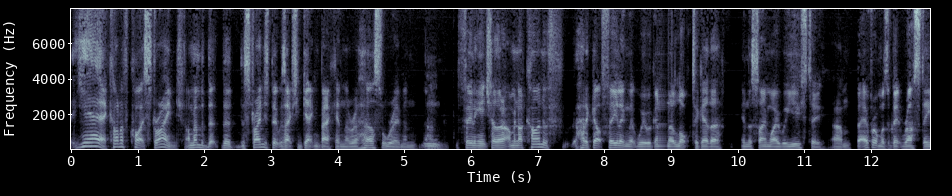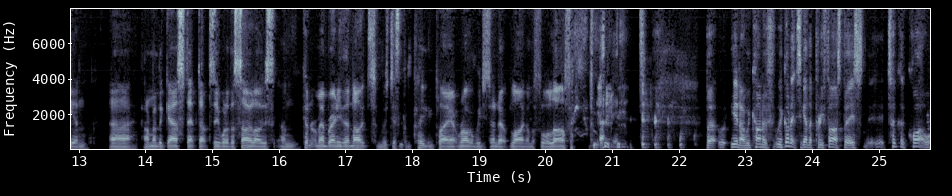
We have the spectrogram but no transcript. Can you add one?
Yeah, kind of quite strange. I remember that the, the strangest bit was actually getting back in the rehearsal room and, and feeling each other. I mean, I kind of had a gut feeling that we were going to lock together in the same way we used to, um, but everyone was a bit rusty. And uh, I remember Gaz stepped up to do one of the solos and couldn't remember any of the notes and was just completely playing it wrong. And we just ended up lying on the floor laughing. But you know, we kind of we got it together pretty fast. But it's, it took a quite a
